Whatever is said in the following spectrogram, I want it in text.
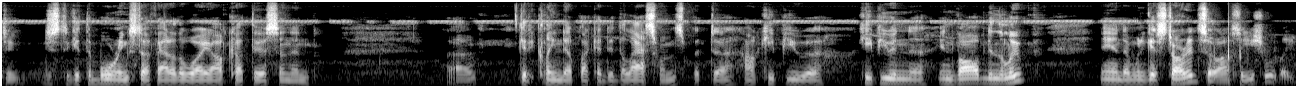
to just to get the boring stuff out of the way, I'll cut this and then uh, get it cleaned up like I did the last ones. But uh, I'll keep you uh, keep you in the, involved in the loop, and I'm going to get started. So I'll see you shortly.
